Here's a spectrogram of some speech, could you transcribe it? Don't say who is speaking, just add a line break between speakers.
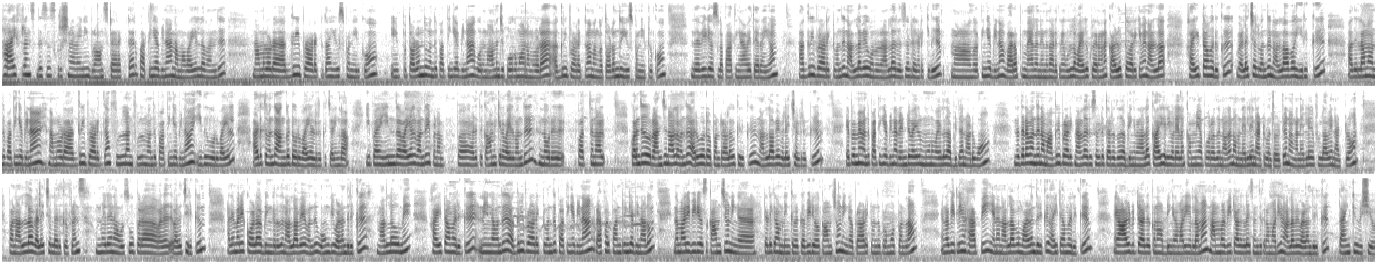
Hi friends this is Krishnaveni farms director பார்த்தீங்க அப்படின்னா நம்ம வயலில் வந்து நம்மளோட அக்ரி ப்ராடக்ட் தான் யூஸ் பண்ணியிருக்கோம். இப்போ தொடர்ந்து வந்து பார்த்தீங்க அப்படின்னா ஒரு நாலஞ்சு போகமாக நம்மளோட அக்ரி ப்ராடக்ட் தான் நாங்கள் தொடர்ந்து யூஸ் பண்ணிகிட்ருக்கோம் இந்த வீடியோஸில் பார்த்தீங்கன்னாவே தெரியும். அக்ரி ப்ராடக்ட் வந்து நல்லாவே ஒரு நல்ல ரிசல்ட் கிடைக்கிது. நான் பார்த்தீங்க அப்படின்னா வரப்பு மேலே நின்று தான் எடுக்கிறேன். உள்ளே வயலுக்குள்ளே இறங்கினா கழுத்து வரைக்குமே நல்லா ஹைட்டாகவும் இருக்குது விளைச்சல் வந்து நல்லாவும் இருக்குது அது இல்லாமல் வந்து பார்த்திங்க அப்படின்னா நம்மளோட அக்ரி ப்ராடக்ட் தான் ஃபுல் அண்ட் ஃபுல் வந்து பார்த்திங்க அப்படின்னா இது ஒரு வயல் அடுத்து வந்து அங்கிட்ட ஒரு வயல் இருக்குது சரிங்களா? இப்போ இந்த வயல் வந்து இப்போ நம்ம இப்போ அடுத்து காமிக்கிற வயல் வந்து இன்னொரு பத்து நாள் குறைஞ்சது ஒரு அஞ்சு நாளில் வந்து அறுவடை பண்ணுற அளவுக்கு இருக்குது நல்லாவே விளைச்சல் இருக்குது எப்போவுமே வந்து பார்த்திங்க அப்படின்னா ரெண்டு வயல் மூணு வயல் தான் அப்படி தான் நடுவோம். இந்த தடவை வந்து நம்ம அக்ரி ப்ராடக்ட் நல்ல ரிசல்ட் தருது அப்படிங்கிறனால காய்கறி விலையெல்லாம் கம்மியாக போகிறதுனால நம்ம நெல்லே நட்டுருவோம் சொல்லிட்டு நாங்கள் நெல்லே ஃபுல்லாகவே நட்டுறோம். இப்போ நல்லா விளைச்சல் இருக்குது ஃப்ரெண்ட்ஸ் உண்மையிலே நான் ஒரு சூப்பராக விளை விளைச்சிருக்கு அதே மாதிரி கொலை அப்படிங்கிறது நல்லாவே வந்து ஓங்கி வளர்ந்துருக்கு. நல்லாவுமே ஹைட்டாகவும் இருக்குது நீங்கள் வந்து அக்ரி ப்ராடக்ட் வந்து பார்த்தீங்க அப்படின்னா ரெஃபர் பண்ணுறீங்க அப்படின்னாலும் இந்த மாதிரி வீடியோஸ் காமிச்சும் நீங்கள் டெலிகிராம் லிங்க்கில் இருக்க வீடியோ காமிச்சும் நீங்கள் ப்ராடக்ட் வந்து ப்ரொமோட் பண்ணலாம். எங்கள் வீட்லேயும் ஹாப்பி ஏன்னா நல்லாவும் வளர்ந்துருக்கு ஹைட்டாகவும் இருக்குது ஆள் விட்டு அறுக்கணும் அப்படிங்கிற மாதிரியும் இல்லாமல் நம்ம வீட்டாளுகளே செஞ்சுக்கிற மாதிரியும் நல்லாவே வளர்ந்துருக்கு. Thank you wish you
